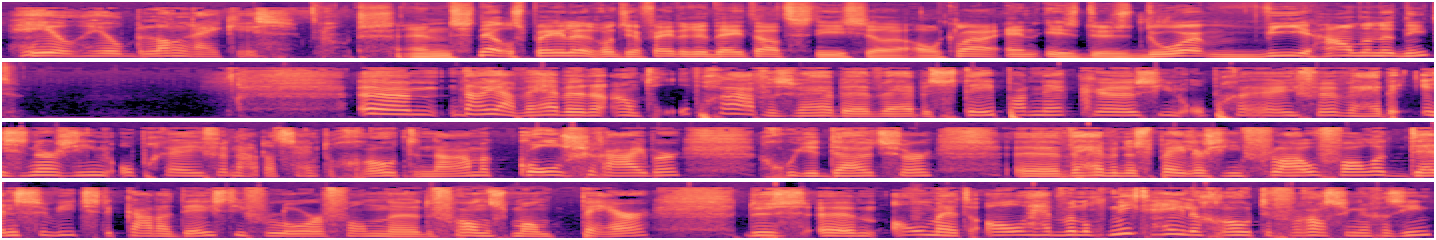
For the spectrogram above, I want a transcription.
heel, heel belangrijk is. Goed. En snel spelen. Roger Federer deed dat. Die is al klaar en is dus door. Wie haalde het niet? Um, nou ja, we hebben een aantal opgaves. We hebben, we hebben Stepanek uh, zien opgeven. We hebben Isner zien opgeven. Nou, dat zijn toch grote namen. Koolschreiber, goede Duitser. Uh, we hebben een speler zien flauwvallen. Densewitsch, de Canadees, die verloor van uh, de Fransman Per. Dus um, al met al hebben we nog niet hele grote verrassingen gezien.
